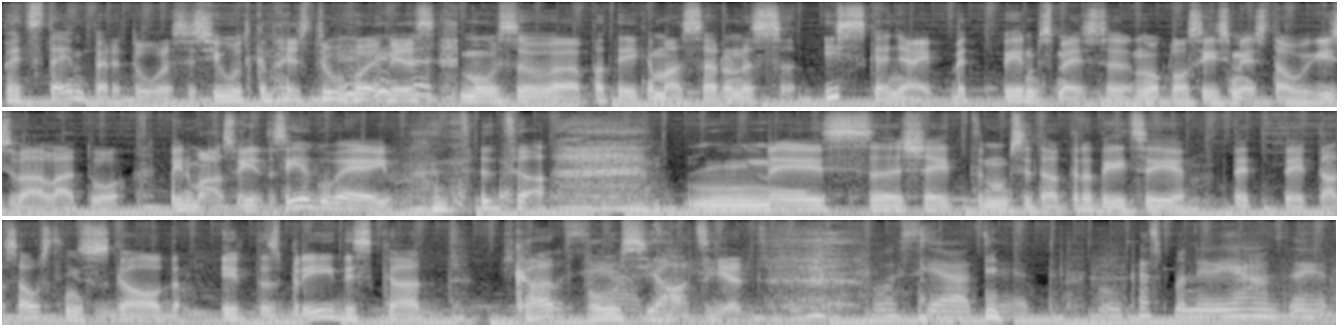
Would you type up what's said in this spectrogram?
pēc temperatūras es jūtu, ka mēs tuvojamies mūsu patīkamās sarunas izskaņai. Bet pirms mēs noklausīsimies tavu izvēlēto pirmās vietas ieguvēju. tā, mēs šeit, mums ir tā tradīcija, te, te tās austiņas uz galda. Ir tas brīdis, kad, kad būs, būs jādzied. Būs jādzied. Un kas man ir jādzied?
